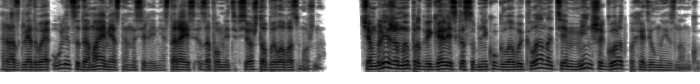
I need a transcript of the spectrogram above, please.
разглядывая улицы, дома и местное население, стараясь запомнить все, что было возможно. Чем ближе мы продвигались к особняку главы клана, тем меньше город походил наизнанку.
